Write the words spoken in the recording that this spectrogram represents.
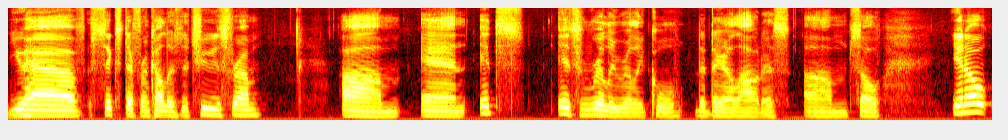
you have six different colors to choose from. Um, and it's it's really really cool that they allow this. Um, so you know,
